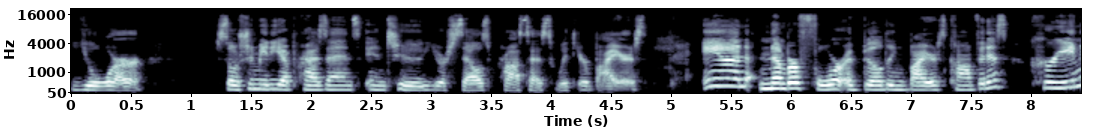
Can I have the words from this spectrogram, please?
your social media presence, into your sales process with your buyers. And number four of building buyers' confidence, creating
